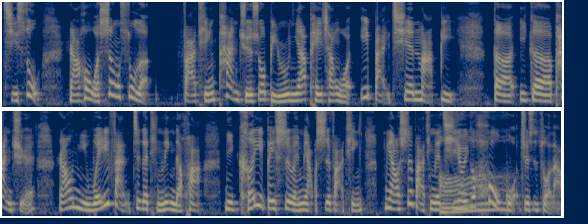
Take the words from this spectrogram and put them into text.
起诉，然后我胜诉了。法庭判决说，比如你要赔偿我一百千马币的一个判决，然后你违反这个停令的话，你可以被视为藐视法庭。藐视法庭的其中一个后果就是坐牢。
